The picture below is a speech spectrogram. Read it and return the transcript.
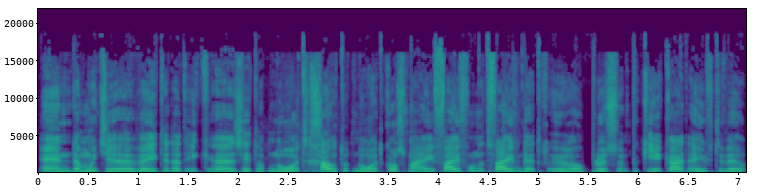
En dan moet je weten dat ik eh, zit op Noord. Goud op Noord kost mij 535 euro plus een parkeerkaart eventueel.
